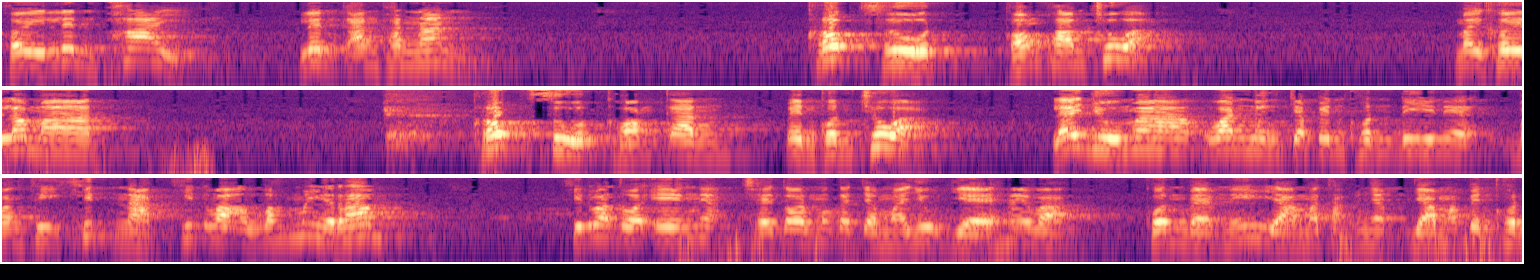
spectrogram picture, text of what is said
เคยเล่นไพ่เล่นการพนัน ครบสูตรของความชั่ว ไม่เคยละหมาด ครบสูตรของการเป็นคนชั่ว และอยู่มาวันหนึ่งจะเป็นคนดีเนี่ยบางทีคิดหนัก คิดว่าอัลลอฮ์ไม่รับคิดว่าตัวเองเนี่ยชัยตอนมันก็จะมายุแย่ให้ว่า คนแบบนี้อย่ามาทำอย่าอย่ามาเป็นคน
